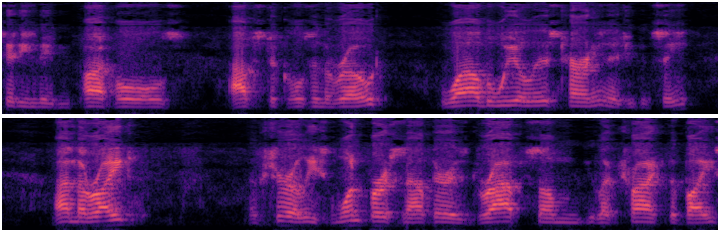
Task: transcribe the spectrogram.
hitting maybe potholes, obstacles in the road while the wheel is turning, as you can see. On the right, I'm sure at least one person out there has dropped some electronic device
